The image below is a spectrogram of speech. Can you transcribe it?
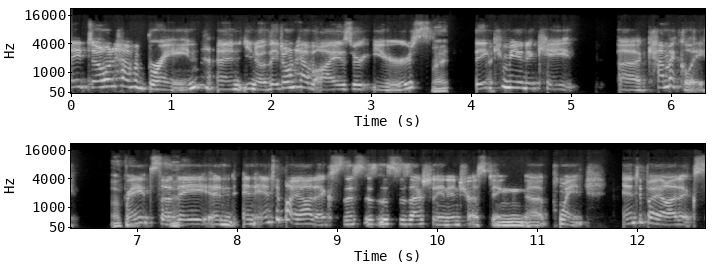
They don't have a brain, and you know they don't have eyes or ears. Right. They right. communicate uh, chemically. Okay. Right. So they and and antibiotics. This is this is actually an interesting uh, point antibiotics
